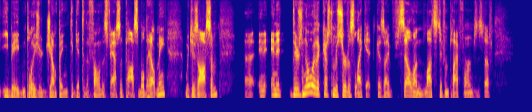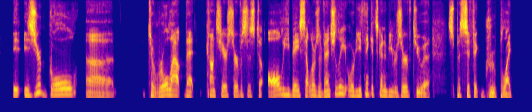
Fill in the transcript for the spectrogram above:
eBay employees are jumping to get to the phone as fast as possible to help me, which is awesome. Uh, and and it there's no other customer service like it because I've sell on lots of different platforms and stuff. Is your goal uh, to roll out that concierge services to all eBay sellers eventually, or do you think it's going to be reserved to a specific group like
